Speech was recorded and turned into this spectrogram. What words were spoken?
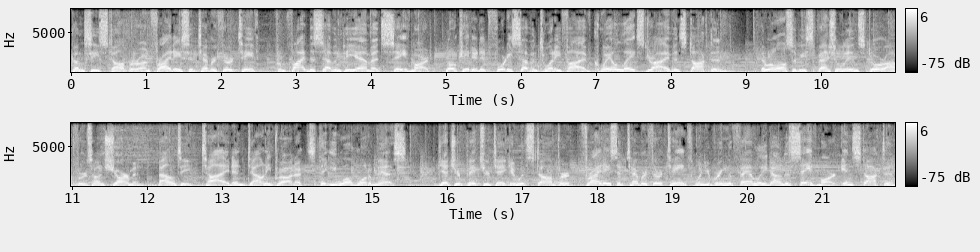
Come see Stomper on Friday, September 13th from 5 to 7 p.m. at Save Mart, located at 4725 Quail Lakes Drive in Stockton. There will also be special in store offers on Charmin, Bounty, Tide, and Downy products that you won't want to miss. Get your picture taken with Stomper Friday, September 13th when you bring the family down to Save Mart in Stockton.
